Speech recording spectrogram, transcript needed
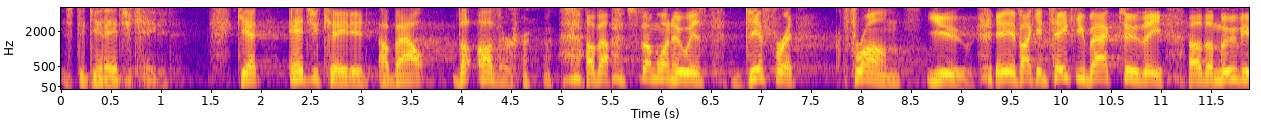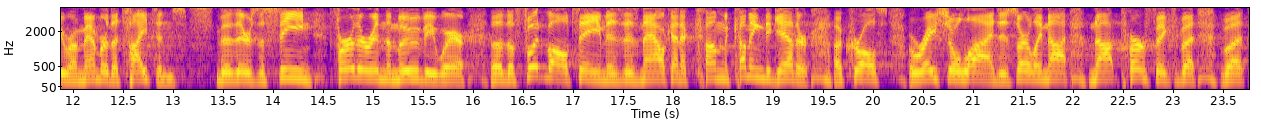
is to get educated. Get educated about the other, about someone who is different from you. If I can take you back to the, uh, the movie, Remember the Titans, there's a scene further in the movie where the football team is, is now kind of come, coming together across racial lines. It's certainly not, not perfect, but, but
